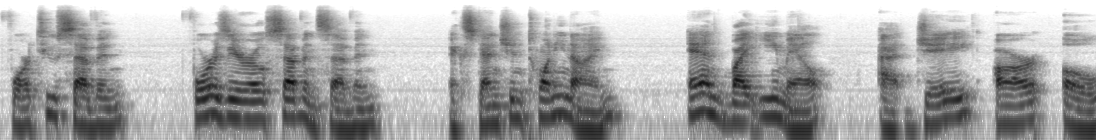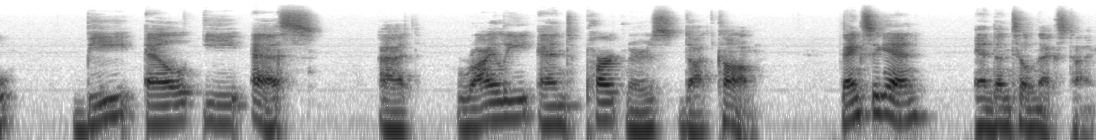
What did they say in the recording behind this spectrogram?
427 4077, extension 29, and by email at jrobles at rileyandpartners.com. Thanks again, and until next time.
